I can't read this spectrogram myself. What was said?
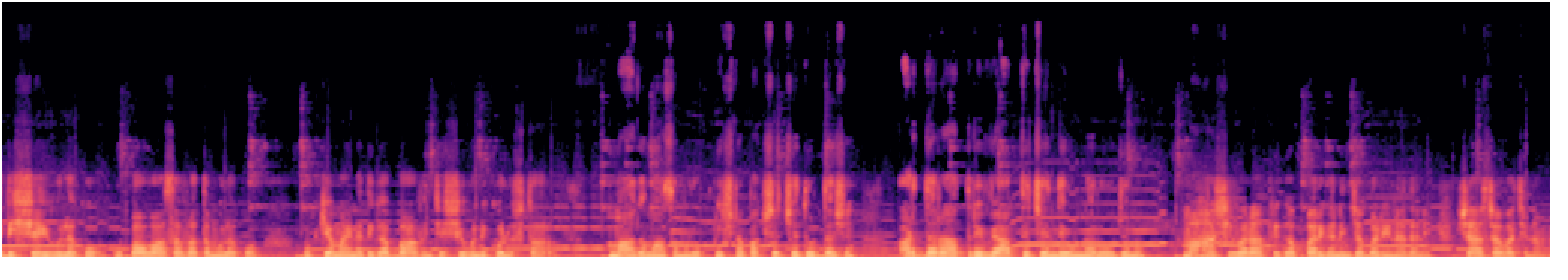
ఇది శైవులకు ఉపవాస వ్రతములకు ముఖ్యమైనదిగా భావించి శివుని కొలుస్తారు. మాఘమాసములో కృష్ణపక్ష చతుర్దశి అర్ధరాత్రి వ్యాప్తి చెంది ఉన్న రోజును మహాశివరాత్రిగా పరిగణించబడినదని శాస్త్రవచనం.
